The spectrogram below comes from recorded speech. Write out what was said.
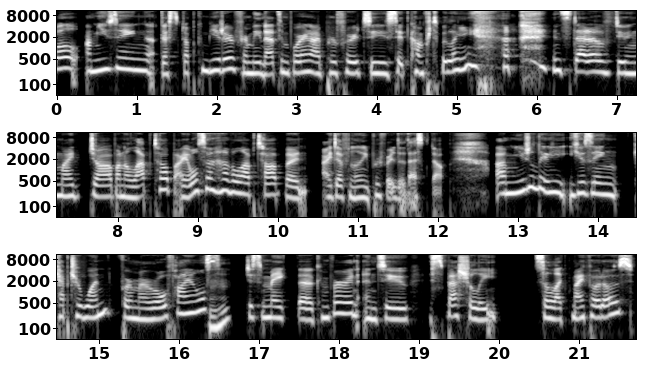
Well, I'm using a desktop computer. For me, that's important. I prefer to sit comfortably instead of doing my job on a laptop. I also have a laptop, but I definitely prefer the desktop. I'm usually using Capture One for my raw files, mm-hmm. just make the convert and to especially select my photos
